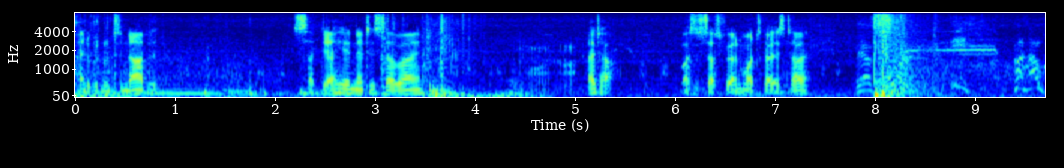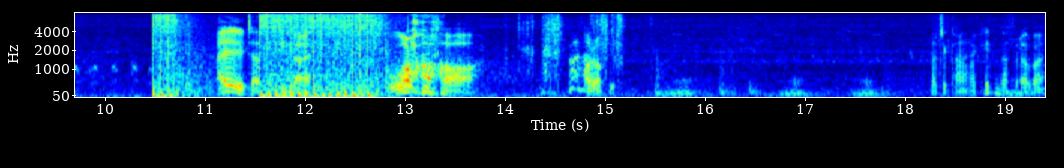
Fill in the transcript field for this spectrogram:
Eine benutzte Nadel. Was hat der hier Nettes dabei? Alter, was ist das für ein mordsgeiles Teil? Alter, ist das Ding geil. Wow. All auf. Ich hatte keinen Raketenwerfer dabei.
